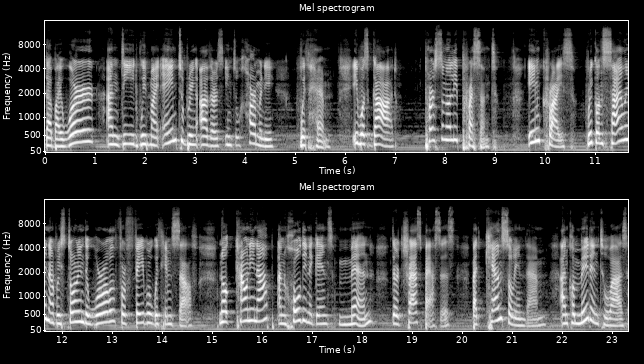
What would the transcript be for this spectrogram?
that by word and deed we might aim to bring others into harmony with Him. It was God personally present in Christ, reconciling and restoring the world for favor with Himself, not counting up and holding against men their trespasses, but canceling them and committing to us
